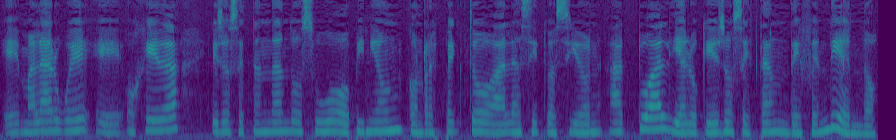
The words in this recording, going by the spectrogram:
eh, Malargüe, eh, Ojeda, ellos están dando su opinión con respecto a la situación actual y a lo que ellos están defendiendo.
